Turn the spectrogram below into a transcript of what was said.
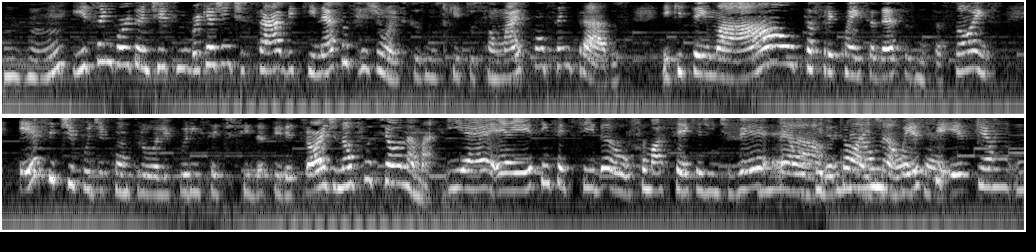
Uhum. Isso é importantíssimo porque a gente sabe que nessas regiões que os mosquitos são mais concentrados e que tem uma alta frequência dessas mutações, esse tipo de controle por inseticida piretroide não funciona mais. E é, é esse inseticida, o fumacê que a gente vê, é o piretroide? Não, não. Que Esse, é? esse é um, um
